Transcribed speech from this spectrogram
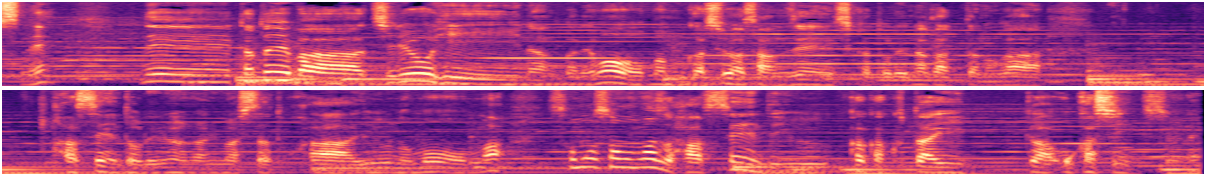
で、すね。で例えば治療費なんかでも、まあ、昔は3,000円しか取れなかったのが8,000円取れるようになりましたとかいうのも、まあ、そもそもまず8,000円という価格帯がおかしいんですよね。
